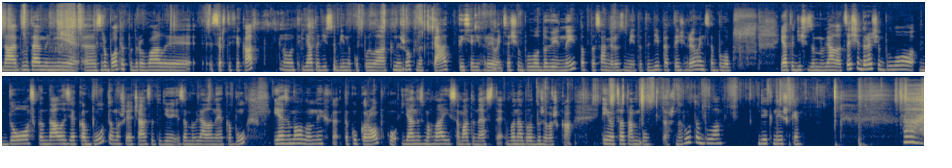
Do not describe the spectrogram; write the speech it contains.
Да, я пам'ятаю, мені е, з роботи подарували сертифікат. От я тоді собі накупила книжок на 5 тисяч гривень. Це ще було до війни, тобто самі розумієте, тоді 5 тисяч гривень це було. Я тоді ще замовляла. Це ще, до речі, було до скандалу з Якабу, тому що я часто тоді замовляла на Якабу. І я замовила у них таку коробку, я не змогла її сама донести. Вона була дуже важка. І оце там був теж Наруто було, дві книжки. Ай.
